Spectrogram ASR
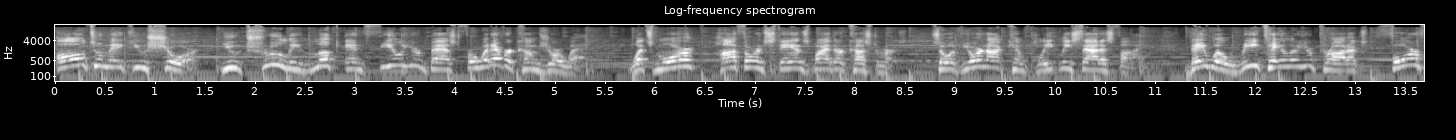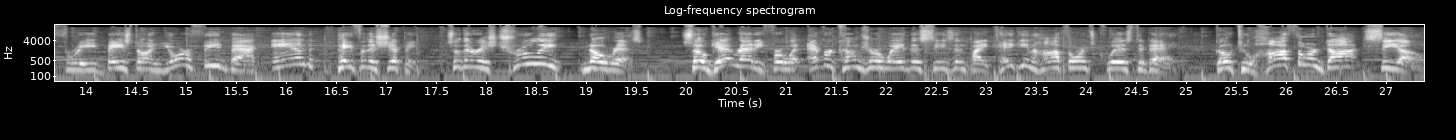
all to make you sure you truly look and feel your best for whatever comes your way. What's more, Hawthorne stands by their customers. So if you're not completely satisfied, they will retailer your products for free based on your feedback and pay for the shipping. So there is truly no risk. So get ready for whatever comes your way this season by taking Hawthorne's quiz today. Go to hawthorne.co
